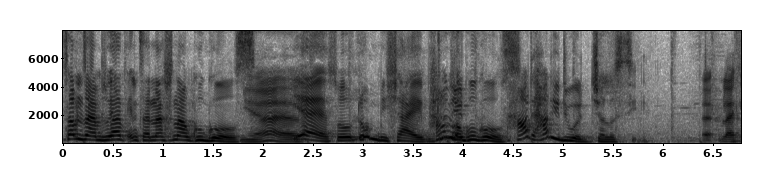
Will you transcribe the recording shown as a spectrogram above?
Sometimes we have international Googles. Mm-hmm. Yeah, so don't be shy. How do do your you, Googles. How, how do you do with jealousy? Uh, like,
